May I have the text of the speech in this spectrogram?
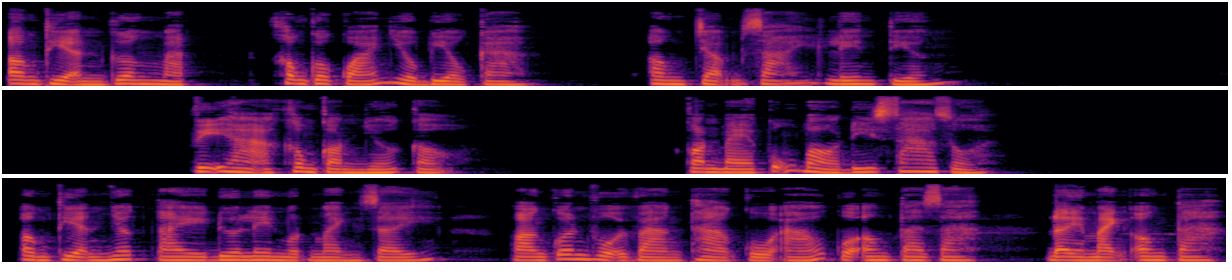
Ông Thiện gương mặt không có quá nhiều biểu cảm, ông chậm rãi lên tiếng. Vĩ Hạ không còn nhớ cậu. Con bé cũng bỏ đi xa rồi. Ông Thiện nhấc tay đưa lên một mảnh giấy. Hoàng Quân vội vàng thả cổ áo của ông ta ra, đẩy mạnh ông ta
